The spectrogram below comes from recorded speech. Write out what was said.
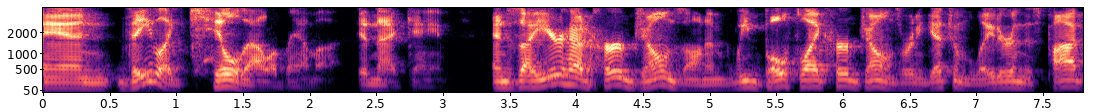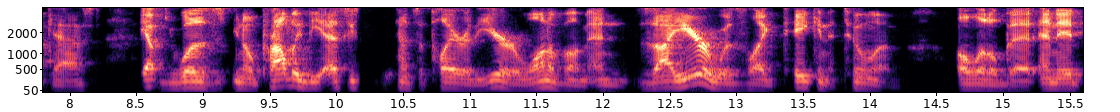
and they like killed Alabama in that game. And Ziaire had Herb Jones on him. We both like Herb Jones. We're going to get to him later in this podcast. Yep, he was you know probably the SEC Defensive Player of the Year, one of them, and Ziaire was like taking it to him a little bit, and it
